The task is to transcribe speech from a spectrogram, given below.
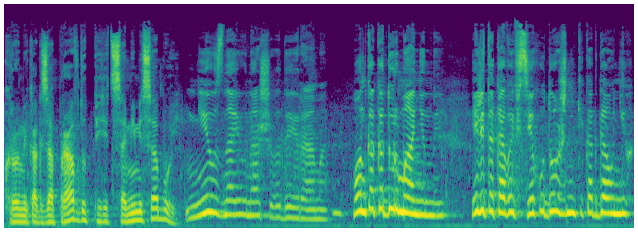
кроме как за правду перед самими собой. Не узнаю нашего Дейрама. Он как одурманенный. Или таковы все художники, когда у них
